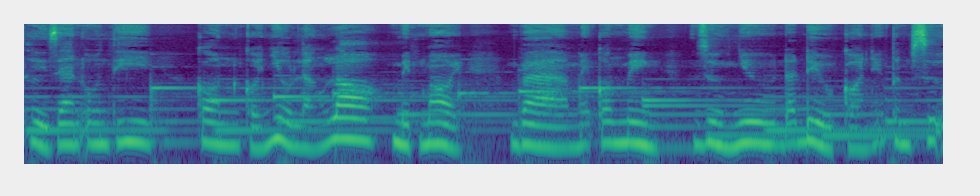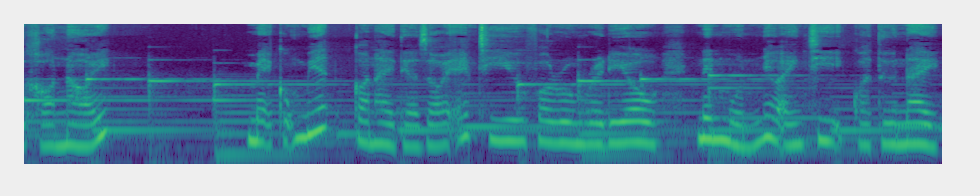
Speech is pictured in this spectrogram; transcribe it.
thời gian ôn thi con có nhiều lắng lo, mệt mỏi và mẹ con mình dường như đã đều có những tâm sự khó nói. Mẹ cũng biết con hay theo dõi FTU Forum Radio nên muốn nhờ anh chị qua thư này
